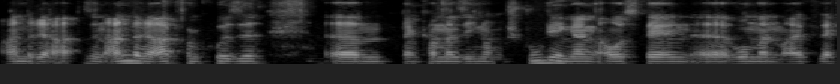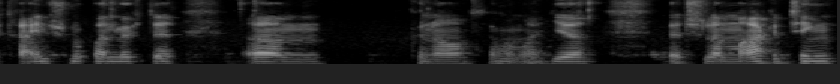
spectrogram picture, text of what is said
andere, sind andere Art von Kurse. Ähm, dann kann man sich noch einen Studiengang auswählen, äh, wo man mal vielleicht reinschnuppern möchte. Ähm, genau, sagen wir mal hier Bachelor Marketing.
